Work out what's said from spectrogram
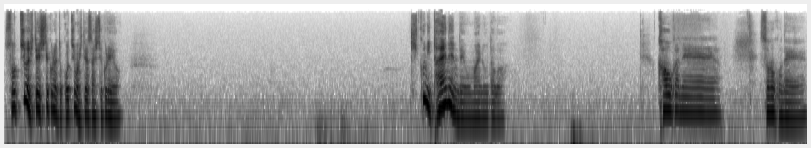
そっちが否定してくれんとこっちも否定させてくれよ。聞くに耐えねえんだよお前の歌は。顔がねその子ね、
